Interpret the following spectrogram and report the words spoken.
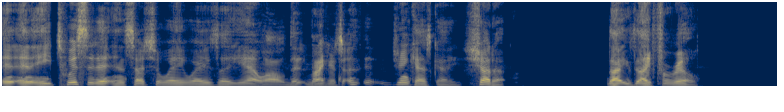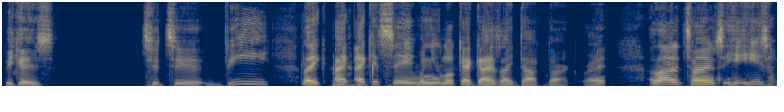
and, and he twisted it in such a way where he's like, yeah, well, Microsoft uh, Dreamcast guy, shut up. Like like for real. Because to to be like I, I could say when you look at guys like Doc Dark, right? A lot of times he, he's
